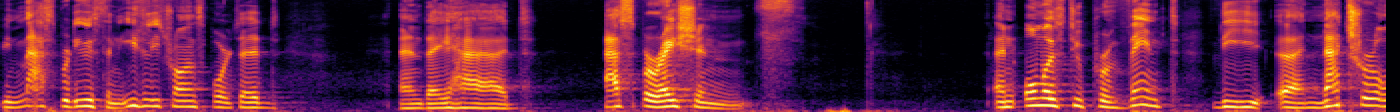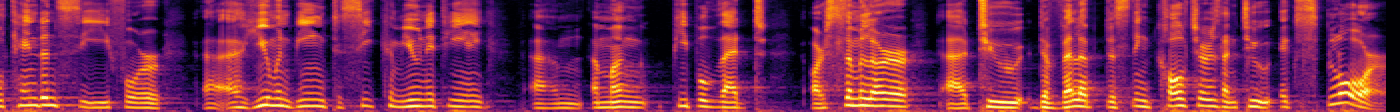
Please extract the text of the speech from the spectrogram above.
be mass produced and easily transported. And they had aspirations. And almost to prevent the uh, natural tendency for uh, a human being to seek community um, among people that are similar, uh, to develop distinct cultures, and to explore.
